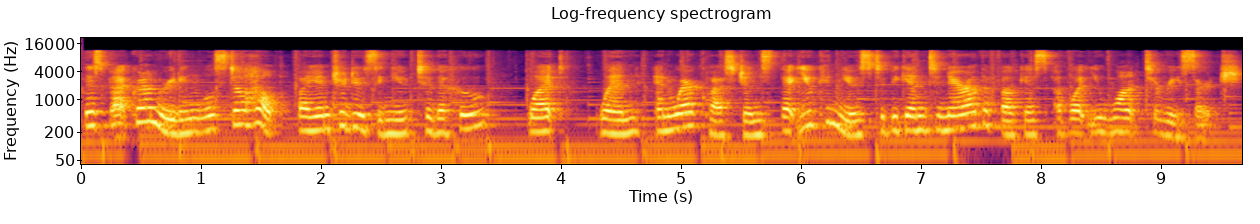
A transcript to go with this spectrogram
this background reading will still help by introducing you to the who, what, when, and where questions that you can use to begin to narrow the focus of what you want to research.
